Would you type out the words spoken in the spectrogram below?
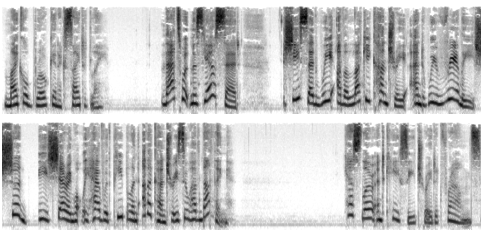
Michael broke in excitedly. That's what Miss Yeo said. She said we are the lucky country and we really should be sharing what we have with people in other countries who have nothing. Kessler and Casey traded frowns.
